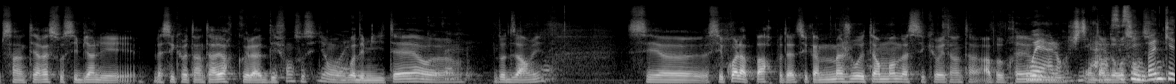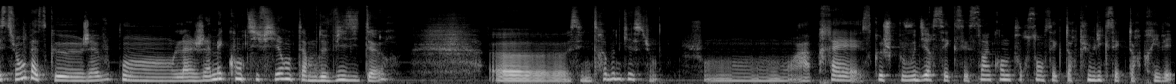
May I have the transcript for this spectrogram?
ça intéresse aussi bien les, la sécurité intérieure que la défense aussi. On voit des militaires, d'autres armées. C'est quoi la part peut-être? C'est quand même majoritairement de la sécurité intérieure à peu près Oui, alors, c'est une bonne question parce que j'avoue qu'on l'a jamais quantifié en termes de visiteurs. Euh, c'est une très bonne question. Après, ce que je peux vous dire, c'est que c'est 50% secteur public, secteur privé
